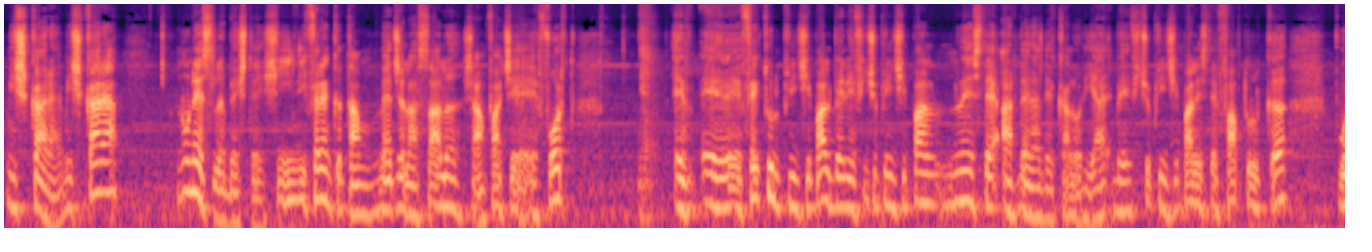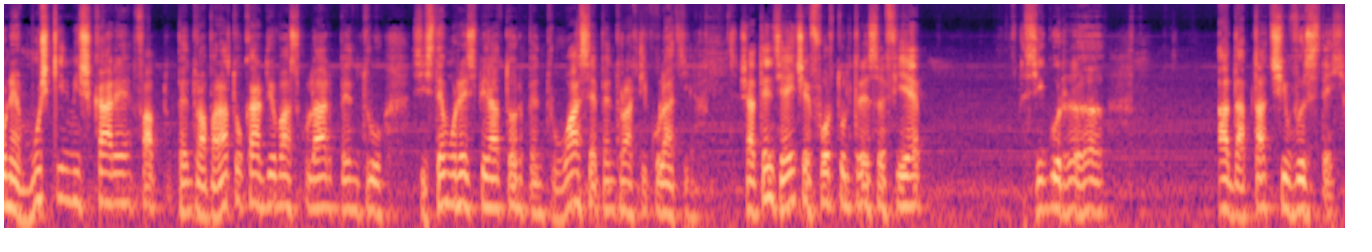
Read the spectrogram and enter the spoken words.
mișcarea. Mișcarea nu ne slăbește și indiferent cât am merge la sală și am face efort, efectul principal, beneficiul principal nu este arderea de calorii. Beneficiul principal este faptul că pune mușchi în mișcare faptul, pentru aparatul cardiovascular, pentru sistemul respirator, pentru oase, pentru articulații. Și atenție aici, efortul trebuie să fie sigur uh, adaptat și vârstei.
